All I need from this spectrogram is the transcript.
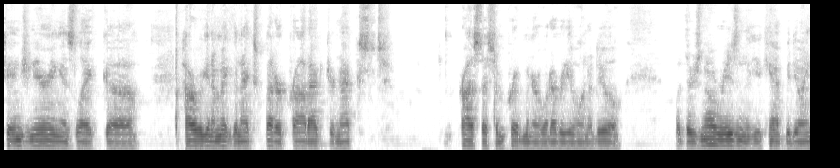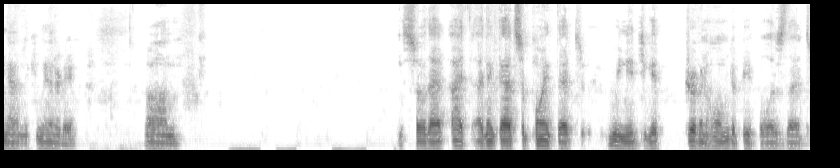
to engineering as like, uh, how are we going to make the next better product or next process improvement or whatever you want to do. But there's no reason that you can't be doing that in the community. Um, so that I, I, think that's a point that we need to get driven home to people is that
